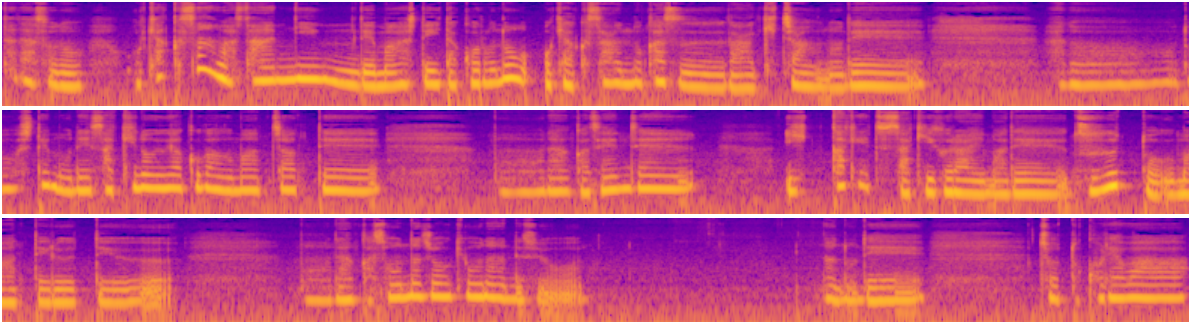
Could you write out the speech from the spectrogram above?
ただそのお客さんは3人で回していた頃のお客さんの数が来ちゃうのであのー、どうしてもね先の予約が埋まっちゃってもうなんか全然1ヶ月先ぐらいまでずっと埋まってるっていうもうなんかそんな状況なんですよ。なのでちょっとこれは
